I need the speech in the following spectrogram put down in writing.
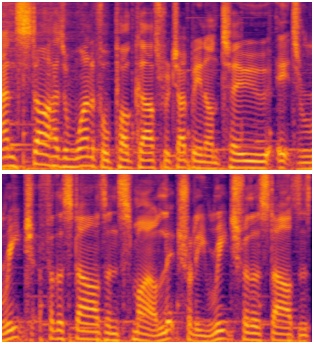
and Star has a wonderful podcast, which I've been on too. It's Reach for the Stars and Smile, literally reach for the stars and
